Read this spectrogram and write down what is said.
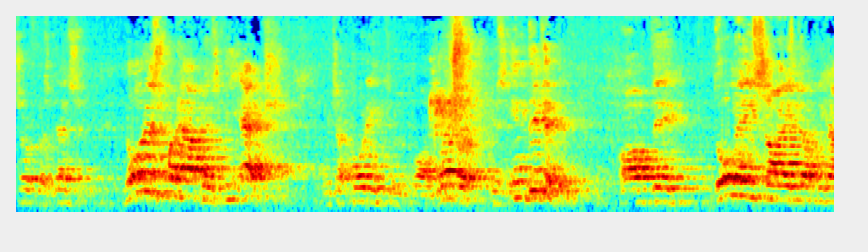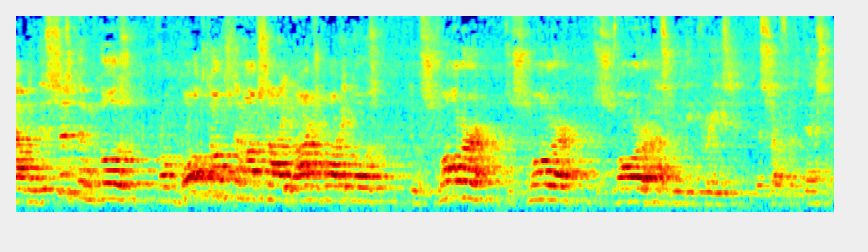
surface density. Notice what happens, the edge, which according to Bob Weber is indicative of the domain size that we have in this system goes from bulk tungsten oxide, large particles, to smaller, to smaller, as we decrease the surface density.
